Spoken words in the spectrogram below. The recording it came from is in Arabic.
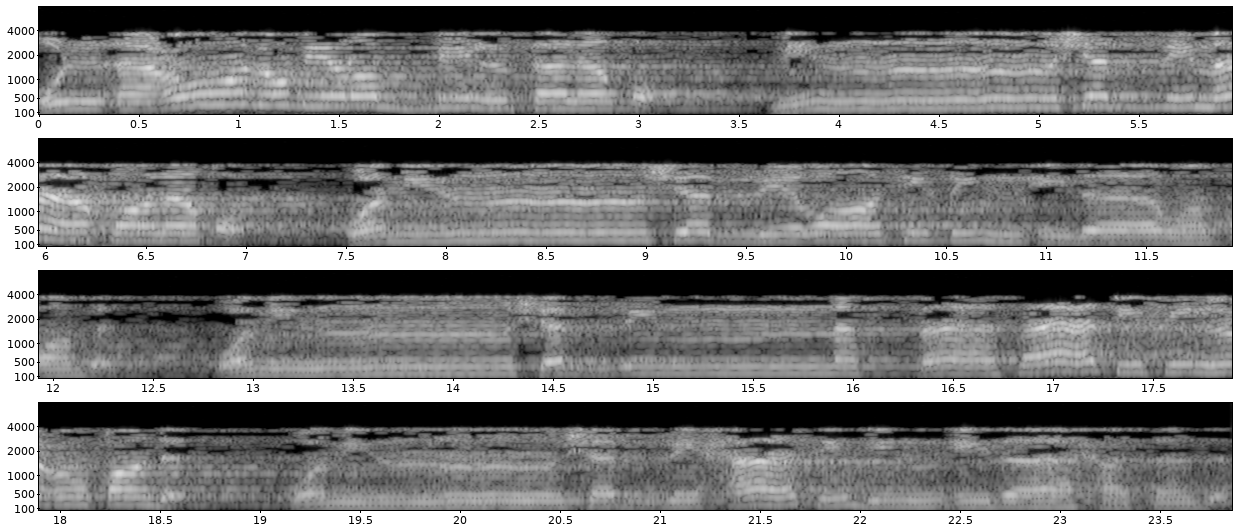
قل أعوذ برب الفلق من شر ما خلق ومن شر غاسق إذا وقب ومن شر النفاثات في العقد ومن شر حاسد إذا حسد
